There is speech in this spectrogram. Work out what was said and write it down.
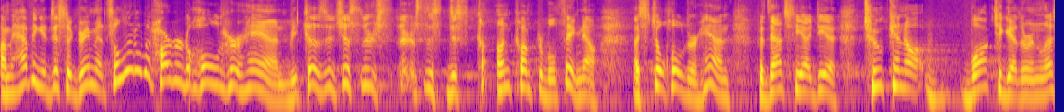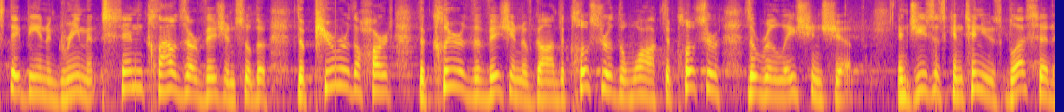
I'm having a disagreement, it's a little bit harder to hold her hand because it's just, there's, there's this, this uncomfortable thing. Now, I still hold her hand, but that's the idea. Two cannot walk together unless they be in agreement. Sin clouds our vision. So the, the purer the heart, the clearer the vision of God, the closer the walk, the closer the relationship. And Jesus continues, Blessed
